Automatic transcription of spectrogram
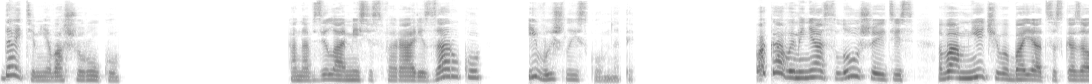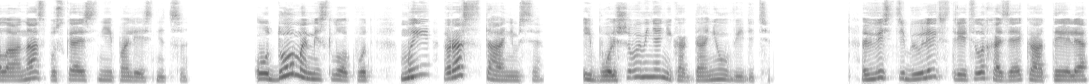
«Дайте мне вашу руку». Она взяла миссис Феррари за руку и вышла из комнаты. «Пока вы меня слушаетесь, вам нечего бояться», — сказала она, спускаясь с ней по лестнице. «У дома, мисс Локвуд, мы расстанемся, и больше вы меня никогда не увидите». В вестибюле их встретила хозяйка отеля.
